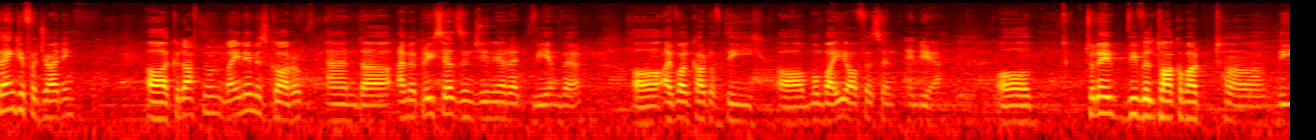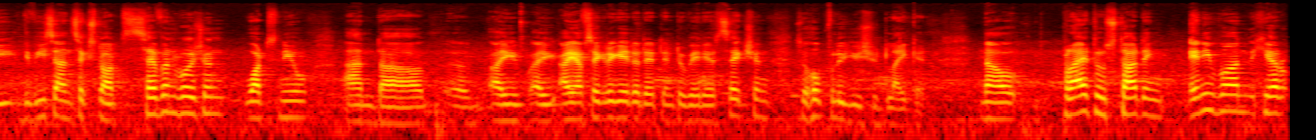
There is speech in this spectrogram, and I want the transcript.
Thank you for joining. Uh, good afternoon. My name is Gaurav, and uh, I'm a pre-sales engineer at VMware. Uh, I work out of the uh, Mumbai office in India. Uh, today we will talk about uh, the, the vSAN 6.7 version, what's new, and I, I, I have segregated it into various sections, so hopefully you should like it. Now, prior to starting, anyone here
